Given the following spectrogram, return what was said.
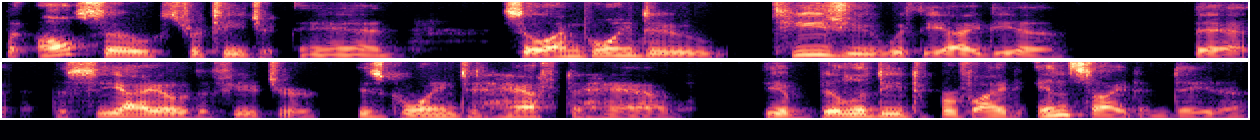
but also strategic. And so I'm going to tease you with the idea that the CIO of the future is going to have to have the ability to provide insight in data,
